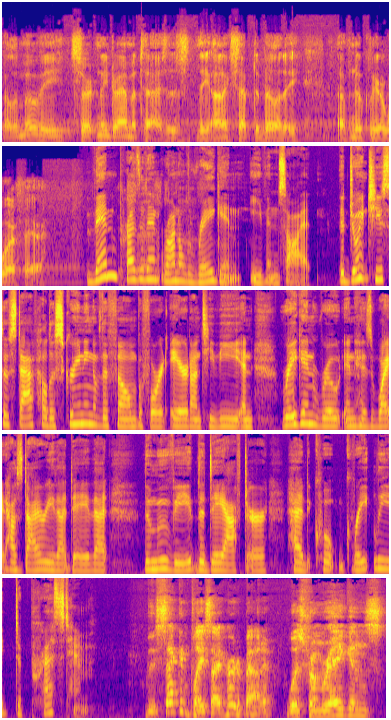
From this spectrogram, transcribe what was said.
Well, the movie certainly dramatizes the unacceptability of nuclear warfare. Then President Ronald Reagan even saw it. The Joint Chiefs of Staff held a screening of the film before it aired on TV, and Reagan wrote in his White House diary that day that the movie, the day after, had, quote, greatly depressed him. The second place I heard about it was from Reagan's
